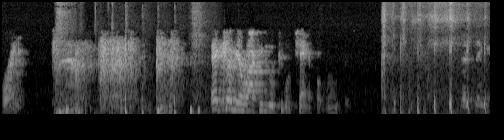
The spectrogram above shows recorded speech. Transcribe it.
right. it could be a Rocky movie. People chanting for losers. that thing,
